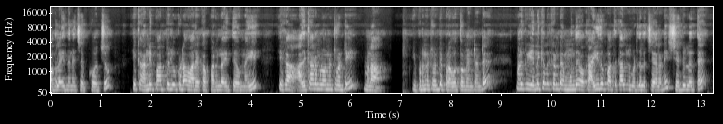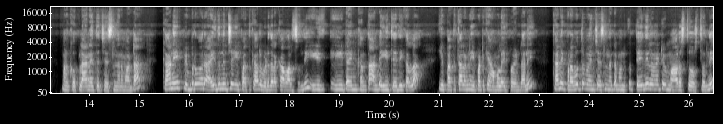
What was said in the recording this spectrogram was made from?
మొదలైందనే చెప్పుకోవచ్చు. ఇక అన్ని పార్టీలు కూడా వారి యొక్క పనులు అయితే ఉన్నాయి. ఇక అధికారంలో ఉన్నటువంటి మన ఇప్పుడున్నటువంటి ప్రభుత్వం ఏంటంటే మనకు ఎన్నికల కంటే ముందే ఒక ఐదు పథకాలను విడుదల చేయాలని షెడ్యూల్ అయితే మనకు ప్లాన్ అయితే చేసిందనమాట. కానీ ఫిబ్రవరి ఐదు నుంచే ఈ పథకాలు విడుదల కావాల్సి ఉంది. ఈ ఈ టైంకంతా అంటే ఈ తేదీ కల్లా ఈ పథకాలన్నీ ఇప్పటికే అమలైపోయి ఉండాలి. కానీ ప్రభుత్వం ఏం చేసిందంటే మనకు తేదీలు అనేటివి మారుస్తూ వస్తుంది.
